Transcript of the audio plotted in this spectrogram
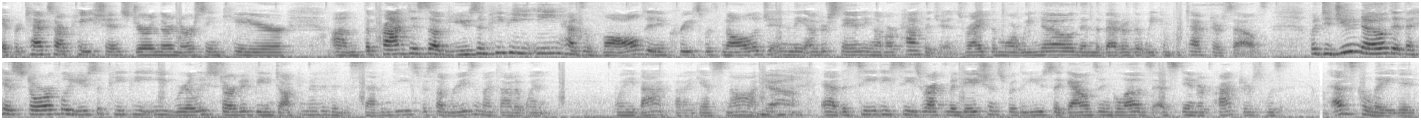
It protects our patients during their nursing care. Um, the practice of using PPE has evolved and increased with knowledge and the understanding of our pathogens, right? The more we know, then the better that we can protect ourselves. But did you know that the historical use of PPE really started being documented in the 70s? For some reason, I thought it went way back, but I guess not. Yeah. Uh, the CDC's recommendations for the use of gowns and gloves as standard practice was escalated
